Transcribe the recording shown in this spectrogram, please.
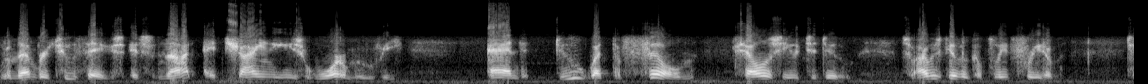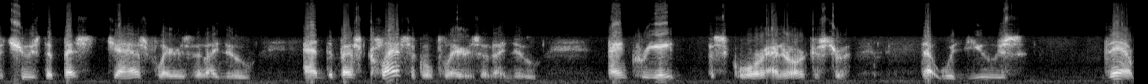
remember two things. It's not a Chinese war movie, and do what the film tells you to do. So I was given complete freedom to choose the best jazz players that I knew and the best classical players that I knew and create a score and an orchestra that would use them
